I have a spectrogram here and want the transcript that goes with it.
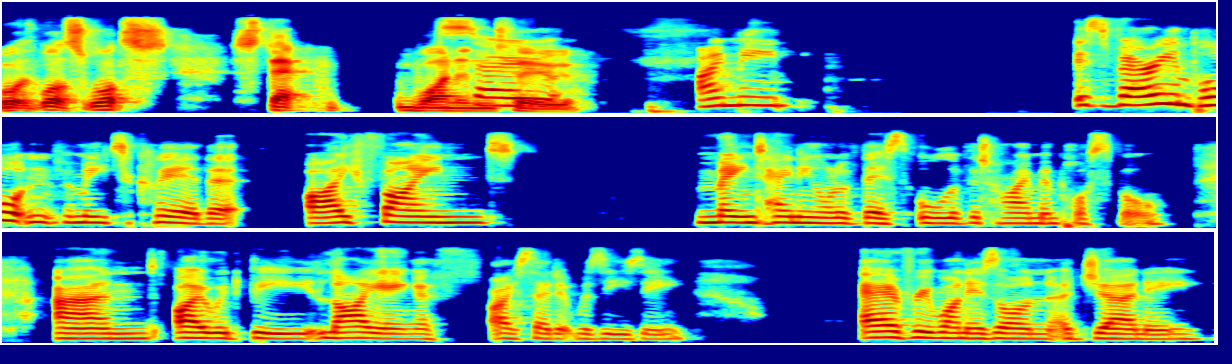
What, what's what's step one so, and two? I mean it's very important for me to clear that i find maintaining all of this all of the time impossible. And I would be lying if I said it was easy. Everyone is on a journey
